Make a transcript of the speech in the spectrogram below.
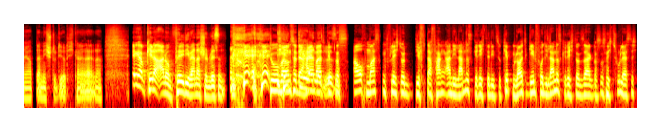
Ich habe da nicht studiert. Ich kann ja leider. Ich habe keine Ahnung. Phil, die werden das schon wissen. Du, bei uns in der Heimat gibt es auch Maskenpflicht und die, da fangen an, die Landesgerichte die zu kippen. Leute gehen vor die Landesgerichte und sagen, das ist nicht zulässig.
